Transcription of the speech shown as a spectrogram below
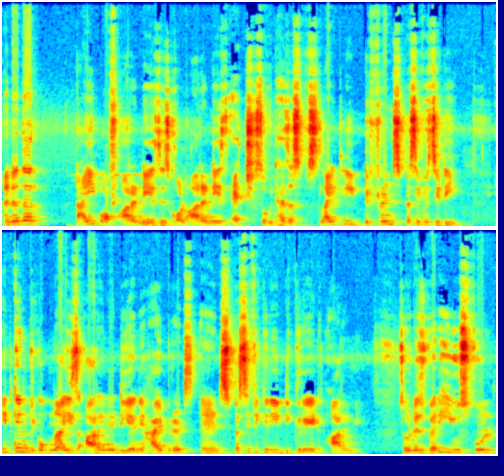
Another type of RNase is called RNase H. So it has a slightly different specificity. It can recognize RNA DNA hybrids and specifically degrade RNA. So it is very useful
